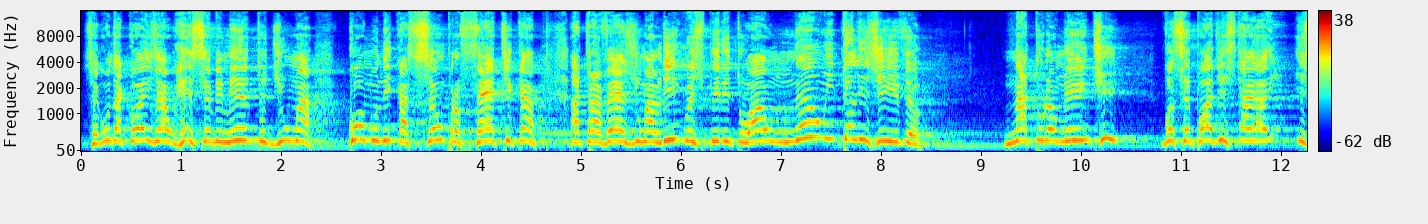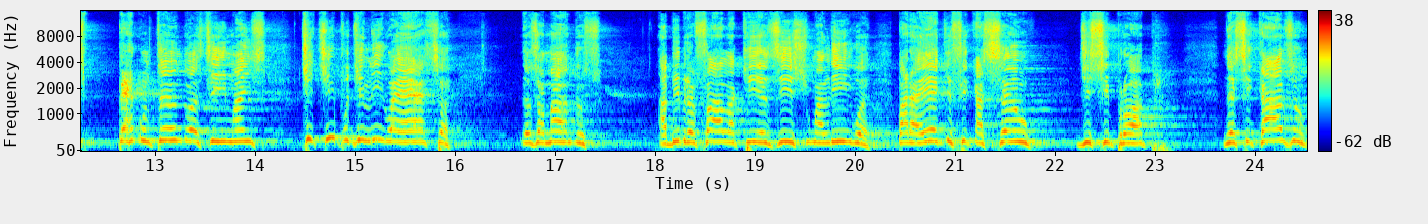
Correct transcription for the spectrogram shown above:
Segunda coisa é o recebimento de uma comunicação profética através de uma língua espiritual não inteligível. Naturalmente, você pode estar perguntando assim, mas que tipo de língua é essa? Meus amados, a Bíblia fala que existe uma língua para edificação de si próprio. Nesse caso,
